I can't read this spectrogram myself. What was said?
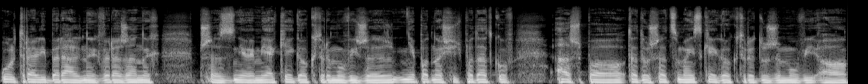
ultraliberalnych wyrażanych przez nie wiem jakiego, który mówi, że nie podnosić podatków, aż po Tadeusza Cymańskiego, który dużo mówi o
